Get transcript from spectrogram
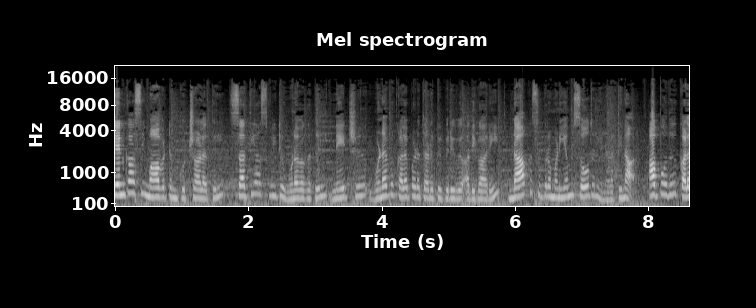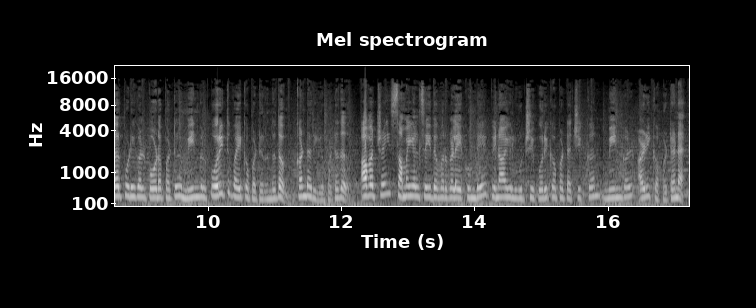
தென்காசி மாவட்டம் குற்றாலத்தில் சத்யா ஸ்வீட் உணவகத்தில் நேற்று உணவு கலப்பட தடுப்பு பிரிவு அதிகாரி நாகசுப்பிரமணியம் சோதனை நடத்தினார். அப்போது கலர் பொடிகள் போடப்பட்டு மீன்கள் பொரித்து வைக்கப்பட்டிருந்ததும் கண்டறியப்பட்டது. அவற்றை சமையல் செய்தவர்களை கொண்டே பினாயில் ஊற்றி பொறிக்கப்பட்ட சிக்கன் மீன்கள் அழிக்கப்பட்டன.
